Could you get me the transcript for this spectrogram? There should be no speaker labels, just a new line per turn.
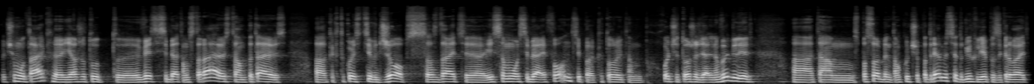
Почему так? Я же тут э, весь себя там стараюсь, там пытаюсь а, как такой Стив Джобс создать э, из самого себя iPhone, типа, который там хочет тоже идеально выглядеть, а, там способен там кучу потребностей других людей позакрывать.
